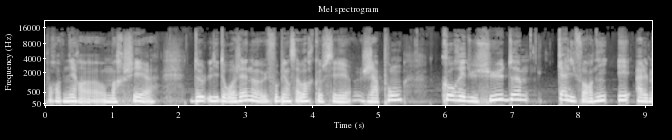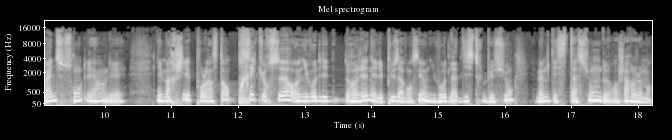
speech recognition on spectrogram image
pour revenir euh, au marché euh, de l'hydrogène, euh, il faut bien savoir que c'est Japon, Corée du Sud, Californie et Allemagne. Ce sont les, hein, les, les marchés pour l'instant précurseurs au niveau de l'hydrogène et les plus avancés au niveau de la distribution et même des stations de rechargement.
